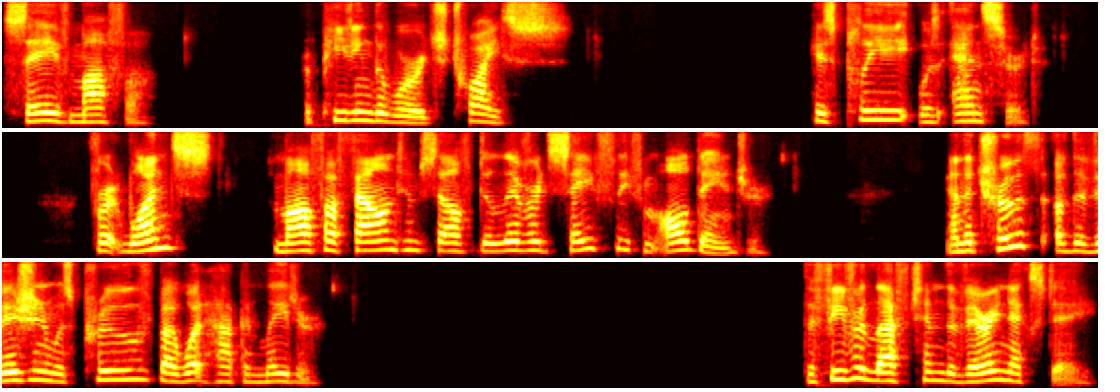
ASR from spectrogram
save Maffa, repeating the words twice his plea was answered. For at once Maffa found himself delivered safely from all danger, and the truth of the vision was proved by what happened later. The fever left him the very next day,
